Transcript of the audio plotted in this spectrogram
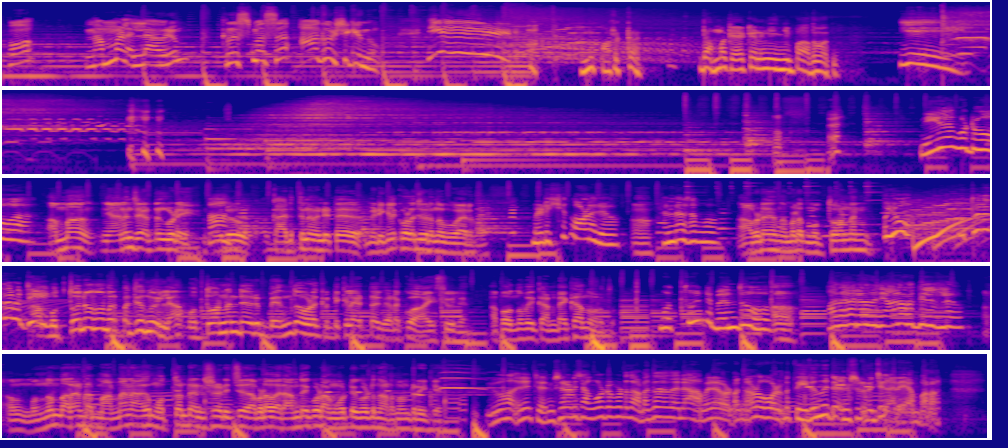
അപ്പോ നമ്മളെല്ലാവരും ക്രിസ്മസ് ആഘോഷിക്കുന്നു! ഒന്ന് പതുക്കെ. ഇത് അമ്മ കേൾക്കണെങ്കിൽ ഇനിയിപ്പോ അത് മതി. Yay! നീ അങ്ങോട്ട് പോവാ? അമ്മ ഞാനും ചേട്ടൻ കൂടെ ഒരു കാര്യത്തിന് വേണ്ടിട്ട് മെഡിക്കൽ കോളേജ് വരുന്ന പോവായിരുന്നു. മെഡിക്കൽ കോളേജോ? ആ. എന്താ സംഭവം? അവിടെ നമ്മുടെ മുത്തുവണ്ണൻ അയ്യോ പറ്റി? ആ, മുത്തുവിനൊന്നും പറ്റിയൊന്നുമില്ല. മുത്തുവണ്ണന്റെ ഒരു ബന്ധു അവിടെ ക്രിട്ടിക്കലായിട്ട് കിടക്കുക ഐസിയുൽ. അപ്പൊ ഒന്ന് പോയി കണ്ടേക്കാന്ന് ഓർത്തു. മുത്തുവിന്റെ ബന്ധു ആ. ഞാൻ അറിഞ്ഞില്ലല്ലോ. ആ, ഒന്നും പറയണ്ട. മണ്ണനാകെ മൊത്തം ടെൻഷൻ അടിച്ച് അവിടെ വരാന്തേ കൂടെ അങ്ങോട്ടും ഇങ്ങോട്ടും നടന്നുകൊണ്ടിരിക്കുക അയ്യോ അതിന് ടെൻഷൻ അടിച്ച് അങ്ങോട്ടും ഇങ്ങോട്ടും നടക്കുന്നതിന് അവനെ ഉടങ്ങാണോ അവിടെ തിരുന്ന് ടെൻഷൻ അടിച്ച് കരയാൻ പറ.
